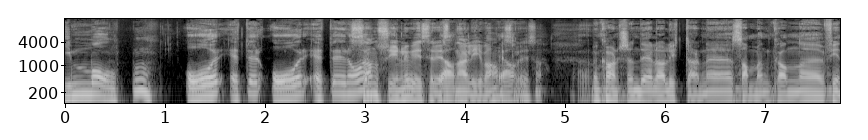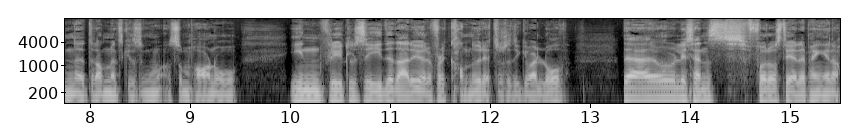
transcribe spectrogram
i måneden. År etter år etter år. Sannsynligvis resten Ja. av livet hans. Ja. liksom. Men kanskje en del av lytterne sammen kan eh, finne et eller annet menneske som, som har noe innflytelse i det der å gjøre, for det kan jo rett og slett ikke være lov. Det er jo lisens for å stjele penger, da.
